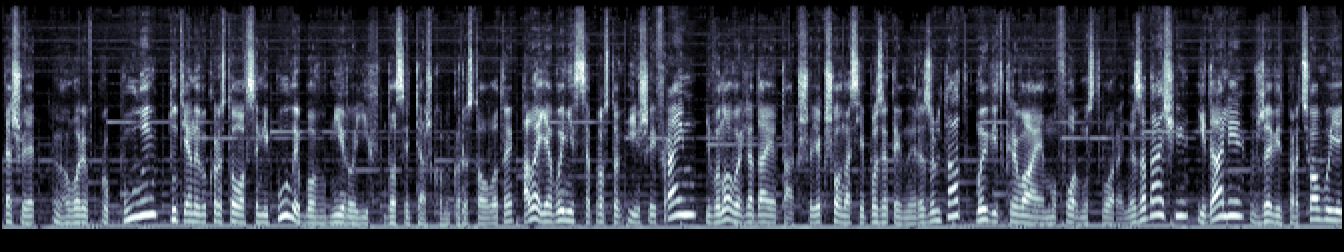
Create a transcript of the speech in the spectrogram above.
Те, що я говорив про пули, тут я не використовував самі пули, бо в міру їх досить тяжко використовувати. Але я виніс це просто в інший фрейм, і воно виглядає так: що якщо в нас є позитивний результат, ми відкриваємо форму створення задачі, і далі вже відпрацьовує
